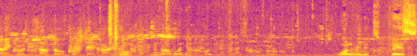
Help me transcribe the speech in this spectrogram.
Costa Carnival. one minute please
